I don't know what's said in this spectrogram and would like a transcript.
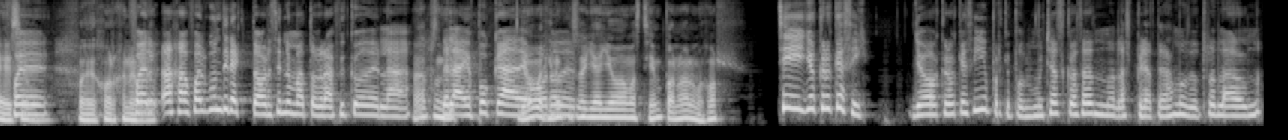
Ese Fue- fue, Jorge fue, Negrete. ajá, fue algún director cinematográfico de la, Ah, pues, de yo- la época de Yo oro. imagino que eso ya lleva más tiempo, ¿no? A lo mejor. Sí, yo creo que sí. Yo creo que sí, porque pues muchas cosas nos las pirateamos de otros lados, ¿no?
